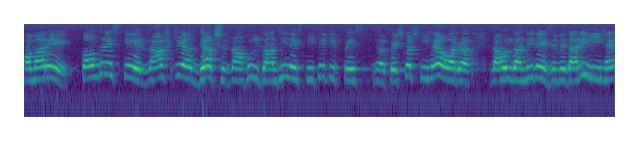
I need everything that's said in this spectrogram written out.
हमारे कांग्रेस के राष्ट्रीय अध्यक्ष राहुल गांधी ने इस्तीफे की पेश, पेशकश की है और राहुल गांधी ने ज़िम्मेदारी ली है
